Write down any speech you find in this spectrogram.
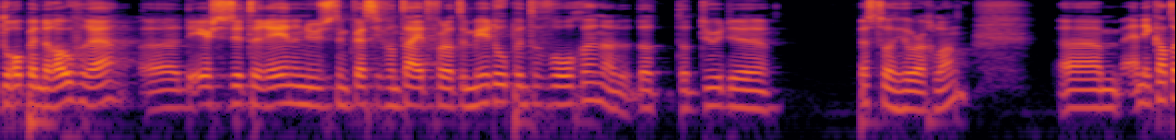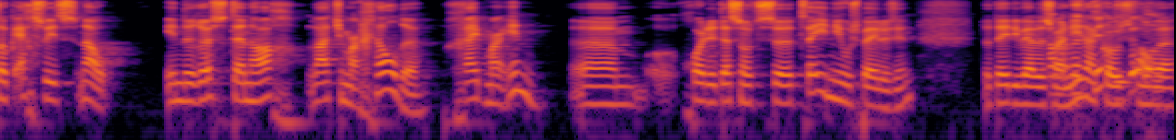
erop en erover hè. Eh, de eerste zit erin en nu is het een kwestie van tijd voordat er meer doelpunten volgen. Nou, dat- dat, duurde best wel heel erg lang. Ehm, en ik had ook echt zoiets, nou, in de rust, Ten Hag, laat je maar gelden. Grijp maar in. Ehm gooi er desnoods eh, twee nieuwe spelers in. Dat deed hij weliswaar maar niet. Hij koos wel. eh,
